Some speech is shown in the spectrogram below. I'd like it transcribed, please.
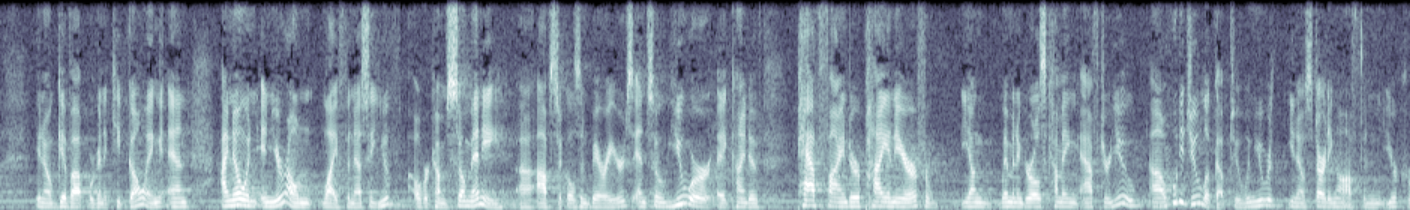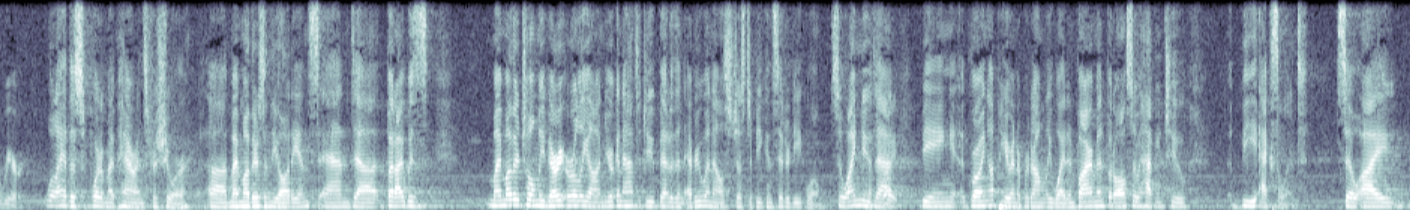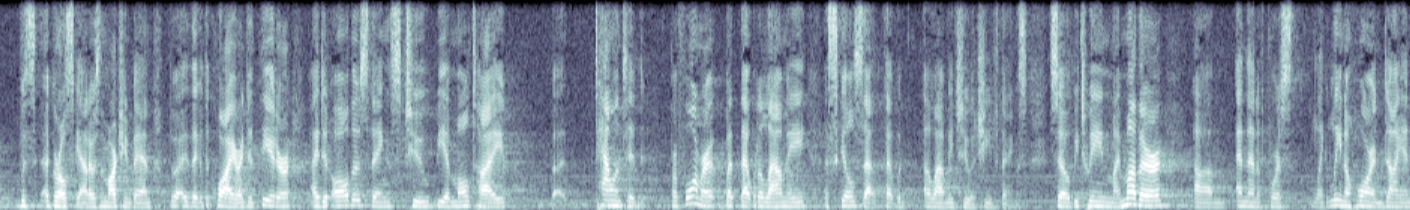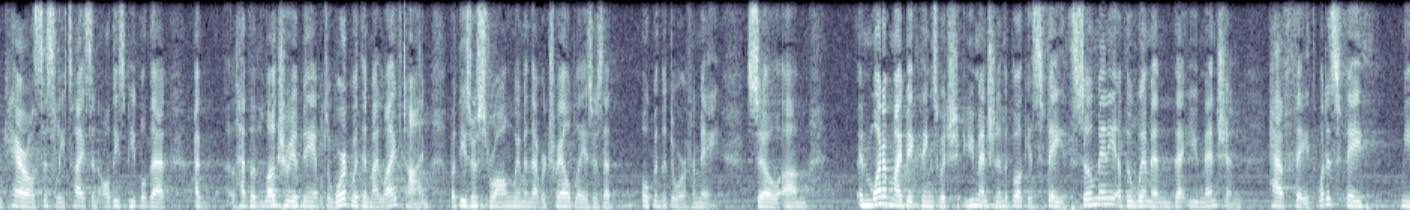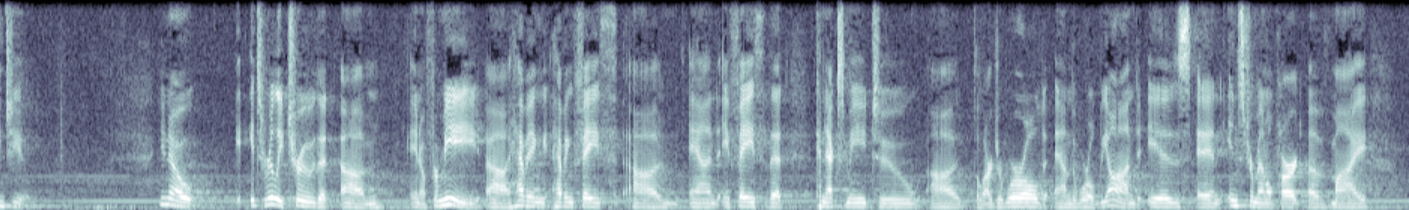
you know, give up, we're going to keep going. And I know in, in your own life, Vanessa, you've overcome so many uh, obstacles and barriers, and so you were a kind of pathfinder, pioneer for young women and girls coming after you. Uh, who did you look up to when you were, you know, starting off in your career? Well, I had the support of my parents for sure. Uh, my mother's in the audience, and uh, but I was. My mother told me very early on, "You're going to have to do better than everyone else just to be considered equal." So I knew That's that right. being growing up here in a predominantly white environment, but also having to be excellent. So I was a Girl Scout. I was in the marching band, the, the, the choir. I did theater. I did all those things to be a multi-talented performer, but that would allow me a skill set that would allow me to achieve things. So between my mother, um, and then of course like Lena Horne, Diahann Carroll, Cicely Tyson, all these people that I've had the luxury of being able to work with in my lifetime, but these are strong women that were trailblazers that opened the door for me. So um, and one of my big things, which you mentioned in the book, is faith. So many of the women that you mention have faith. What does faith mean to you? You know, it's really true that, um, you know, for me, uh, having, having faith uh, and a faith that connects me to uh, the larger world and the world beyond is an instrumental part of my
